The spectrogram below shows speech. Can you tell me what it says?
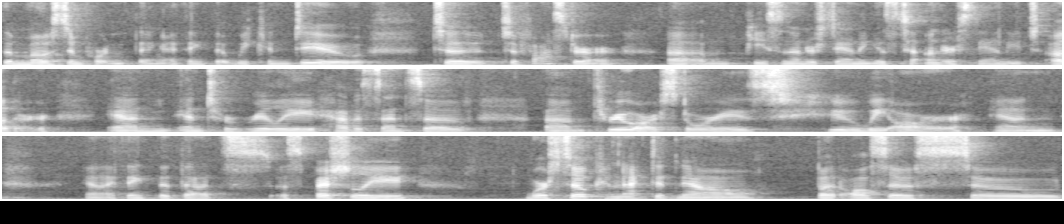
the most important thing I think that we can do to to foster um, peace and understanding is to understand each other and and to really have a sense of um, through our stories who we are and and I think that that's especially we're so connected now, but also so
